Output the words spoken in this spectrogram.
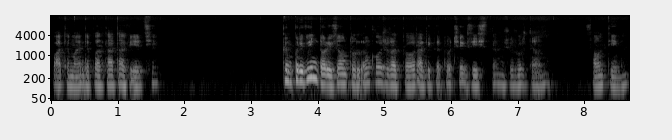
poate mai îndepărtată a vieții, când privind orizontul înconjurător, adică tot ce există în jurul tău sau în tine,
